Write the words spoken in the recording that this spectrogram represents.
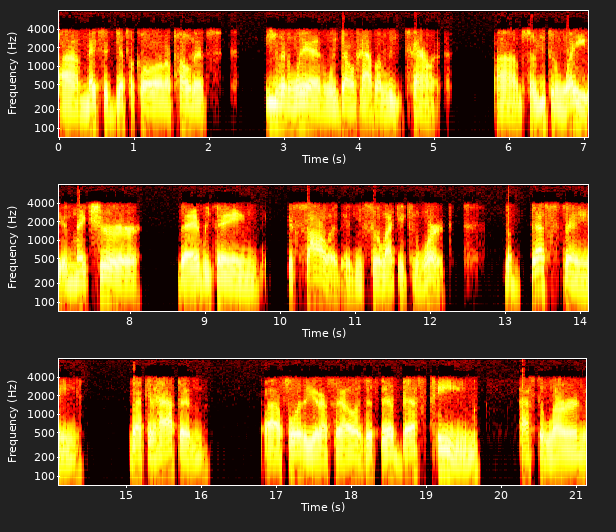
um, makes it difficult on opponents, even when we don't have elite talent. Um, so you can wait and make sure that everything is solid and you feel like it can work. The best thing that can happen uh, for the NFL is if their best team has to learn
